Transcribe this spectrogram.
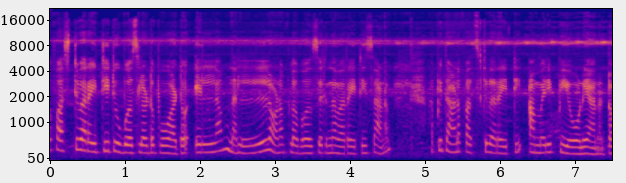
അപ്പോൾ ഫസ്റ്റ് വെറൈറ്റി ട്യൂബേഴ്സിലോട്ട് പോവാട്ടോ എല്ലാം നല്ലോണം ഫ്ലവേഴ്സ് വരുന്ന വെറൈറ്റീസാണ് അപ്പോൾ ഇതാണ് ഫസ്റ്റ് വെറൈറ്റി അമരി പിയോണിയാണ് കേട്ടോ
